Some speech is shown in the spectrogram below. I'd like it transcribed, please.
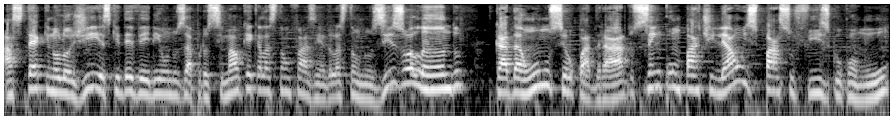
as tecnologias que deveriam nos aproximar, o que, que elas estão fazendo? Elas estão nos isolando, cada um no seu quadrado, sem compartilhar um espaço físico comum.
